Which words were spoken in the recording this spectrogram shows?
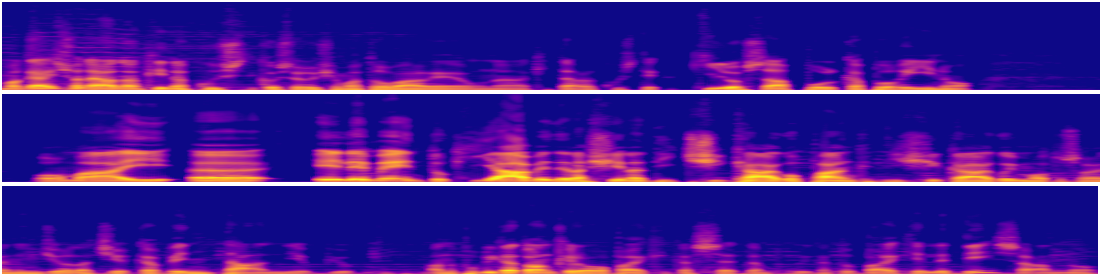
Magari suoneranno anche in acustico se riusciamo a trovare una chitarra acustica. Chi lo sa, Paul Caporino, ormai eh, elemento chiave della scena di Chicago, punk di Chicago. In moto saranno in giro da circa 20 anni o più. Hanno pubblicato anche loro parecchie cassette, hanno pubblicato parecchi LP. Saranno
